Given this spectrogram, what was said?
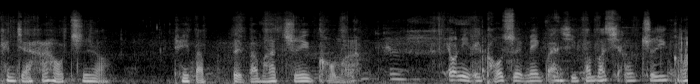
看起来还好吃哦。可以把对爸爸吃一口吗？嗯，有你的口水没关系，爸爸想吃一口。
